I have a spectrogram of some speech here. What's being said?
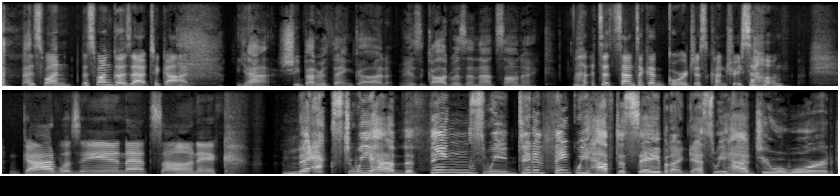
this one this one goes out to God. Yeah, she better thank God. His God was in that Sonic. It sounds like a gorgeous country song. God was in that Sonic. Next, we have the things we didn't think we have to say, but I guess we had to award.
